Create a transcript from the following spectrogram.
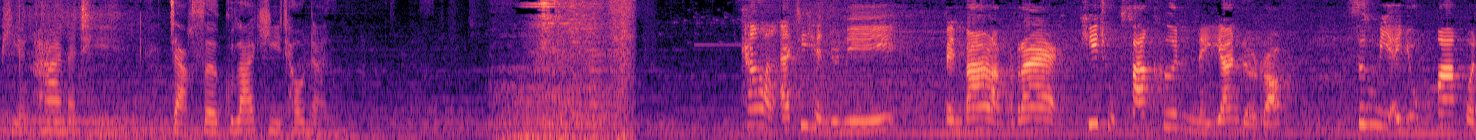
เพียง 5 นาที จากเซอร์กูล่าคีเท่านั้น ข้างหลังแอคที่เห็นอยู่นี้ เป็นบ้านหลังแรกที่ถูกสร้างขึ้นในย่านเดอะร็อกซึ่งมีอายุมากกว่า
